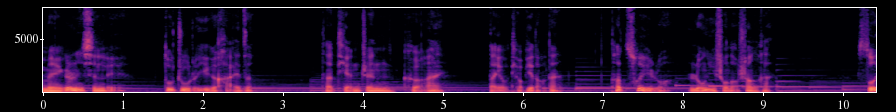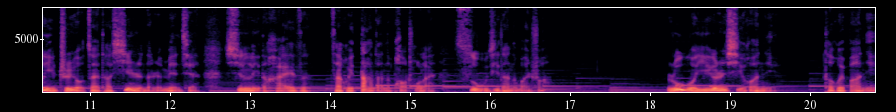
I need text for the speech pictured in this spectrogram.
每个人心里都住着一个孩子，他天真可爱，但又调皮捣蛋；他脆弱，容易受到伤害。所以，只有在他信任的人面前，心里的孩子才会大胆的跑出来，肆无忌惮的玩耍。如果一个人喜欢你，他会把你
